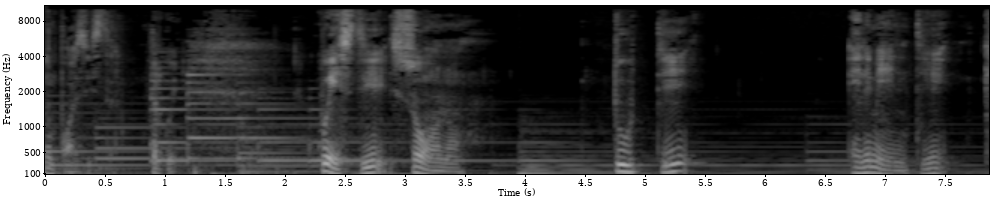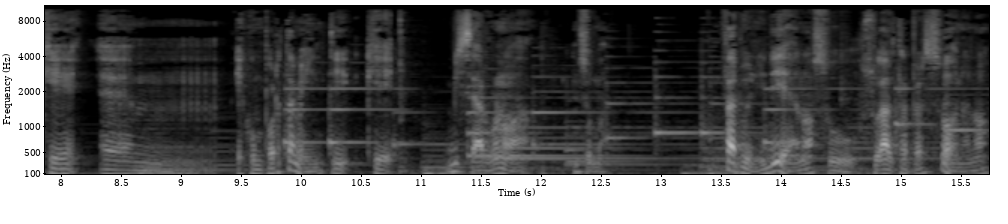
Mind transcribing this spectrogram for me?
Non può esistere. Per cui questi sono tutti elementi che, ehm, e comportamenti che vi servono a, insomma, farvi un'idea no? su, sull'altra persona, no?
